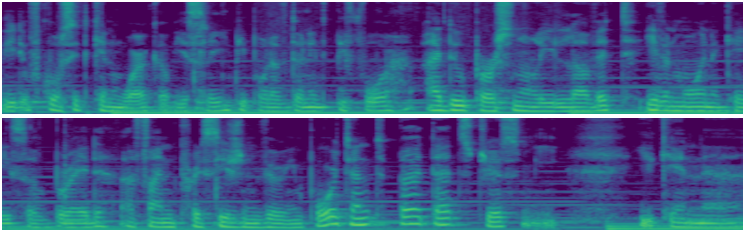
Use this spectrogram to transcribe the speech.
It, of course, it can work, obviously. People have done it before. I do personally love it, even more in a case of bread. I find precision very important, but that's just me you can uh,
